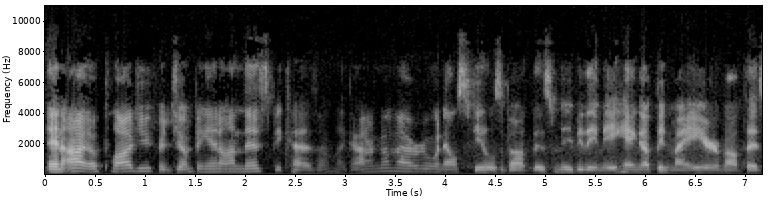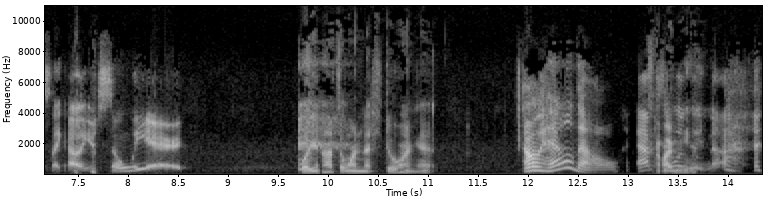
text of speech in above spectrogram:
and I applaud you for jumping in on this because I'm like, I don't know how everyone else feels about this. Maybe they may hang up in my ear about this, like, oh, you're so weird. Well, you're not the one that's doing it. Oh hell no, absolutely so, I mean, not.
